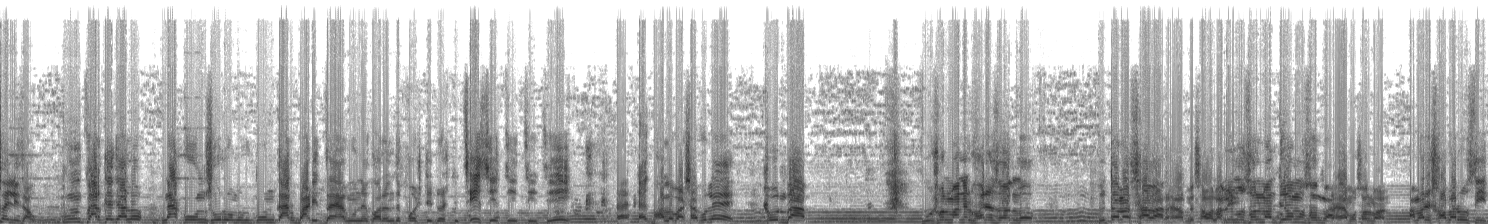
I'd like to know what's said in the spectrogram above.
চলে যাও। কোন পার্কে গেল না কোন শুরু কোন কার বাড়ির যায় মনে করেন যে ফষ্টি টষ্টি ছি ছি ছি ছি ছি। হ্যাঁ এক ভালোবাসা বলে শোন বাপ মুসলমানের ঘরে জন্ম তুই তো আমার সাবাল হ্যাঁ আপনি আমি আমি মুসলমান তুইও মুসলমান। হ্যাঁ মুসলমান। আমার সবার উচিত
